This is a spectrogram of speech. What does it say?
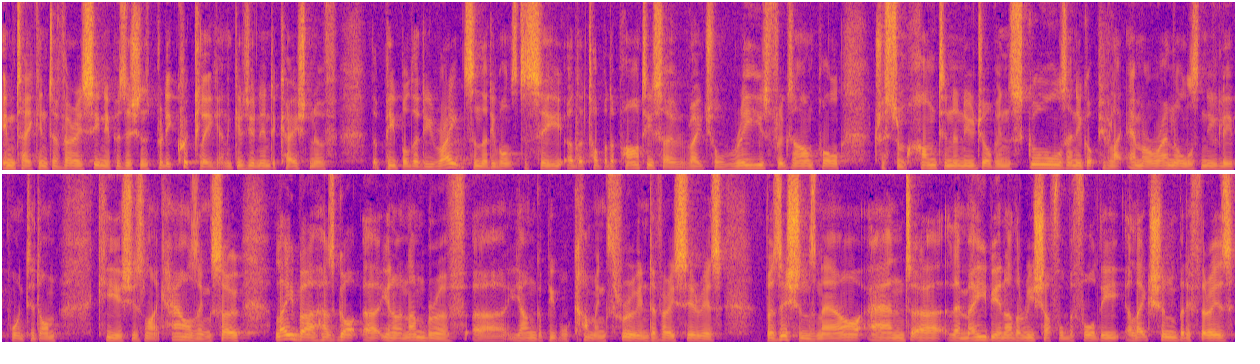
intake, into very senior positions pretty quickly, and it gives you an indication of the people that he rates and that he wants to see at the top of the party. So Rachel Reeves, for example, Tristram Hunt in a new job in schools, and you've got people like Emma Reynolds, newly appointed on key issues like housing. So Labour has got uh, you know a number of uh, younger people coming through into very serious positions now, and uh, there may be another reshuffle before the election, but if there is,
